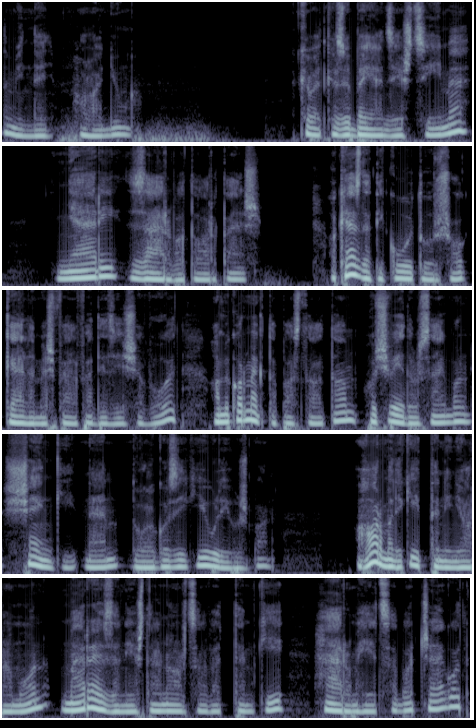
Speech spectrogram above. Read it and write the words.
Na mindegy, haladjunk. A következő bejegyzés címe Nyári zárvatartás. A kezdeti kultúrsok kellemes felfedezése volt, amikor megtapasztaltam, hogy Svédországban senki nem dolgozik júliusban. A harmadik itteni nyaramon már rezzenéstelen arccal vettem ki három hét szabadságot,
